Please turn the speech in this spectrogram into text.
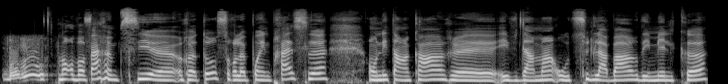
Bon, on va faire un petit euh, retour sur le point de presse. Là. On est encore euh, évidemment au-dessus de la barre des 1000 cas.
